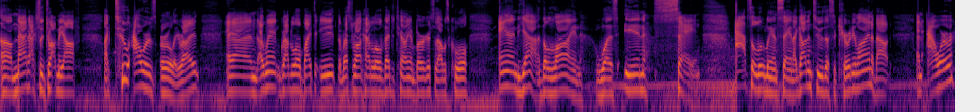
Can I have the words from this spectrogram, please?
Uh, Matt actually dropped me off like two hours early, right? And I went, grabbed a little bite to eat. The restaurant had a little vegetarian burger, so that was cool. And yeah, the line was insane. Absolutely insane. I got into the security line about an hour,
